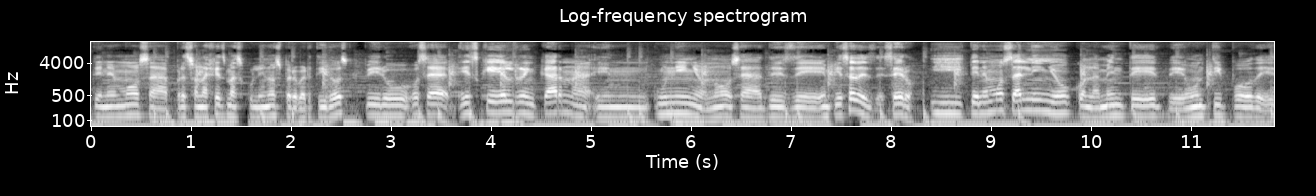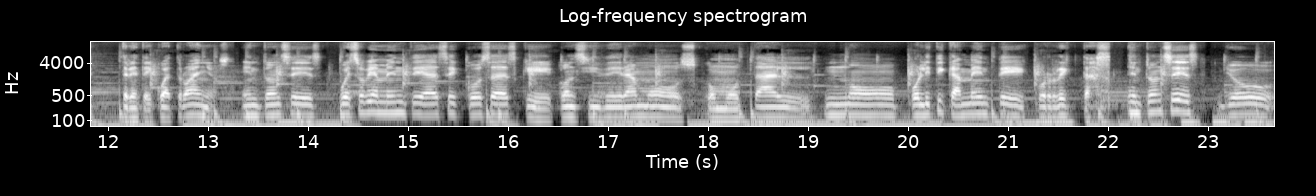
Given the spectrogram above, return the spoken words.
tenemos a personajes masculinos pervertidos. Pero, o sea, es que él reencarna en un niño, ¿no? O sea, desde empieza desde cero. Y tenemos al niño con la mente de un tipo de 34 años. Entonces, pues obviamente hace cosas que consideramos como tal no políticamente correctas. Entonces, yo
